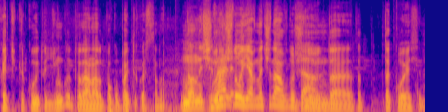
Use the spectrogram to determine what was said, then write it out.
хоть какую-то деньгу, тогда надо покупать такой станок. Но начинали... Вручную, я начинал вручную, да, это такое себе.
